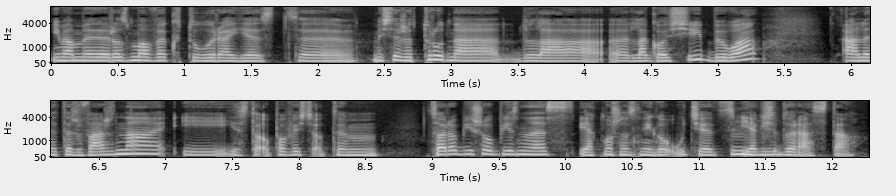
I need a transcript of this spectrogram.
i mamy rozmowę, która jest, myślę, że trudna dla, dla Gosi była, ale też ważna i jest to opowieść o tym, co robi show biznes, jak można z niego uciec? I jak się dorasta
